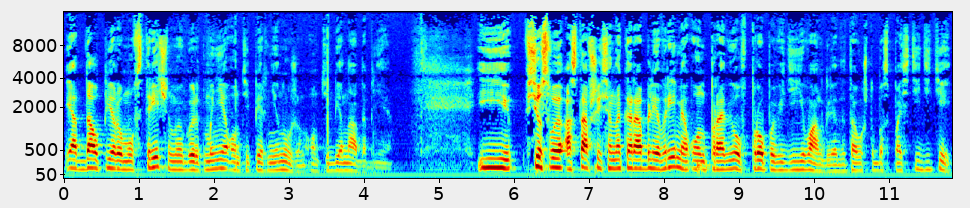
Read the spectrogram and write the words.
и отдал первому встречному и говорит, мне он теперь не нужен, он тебе надо мне. И все свое оставшееся на корабле время он провел в проповеди Евангелия для того, чтобы спасти детей.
